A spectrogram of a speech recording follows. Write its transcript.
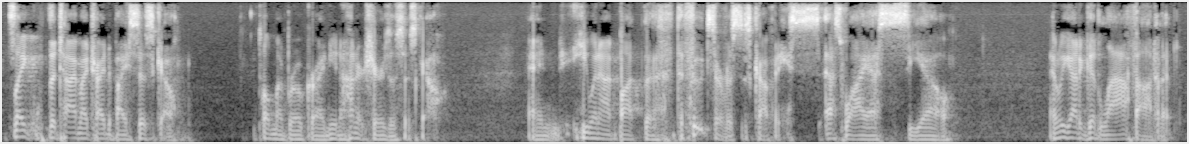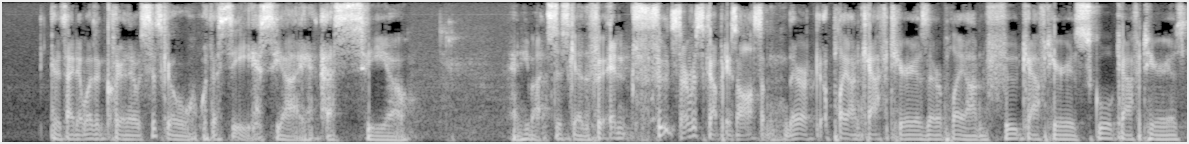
It's like the time I tried to buy Cisco. I told my broker I need 100 shares of Cisco. And he went out and bought the, the food services company, SYSCO. And we got a good laugh out of it because it wasn't clear that it was Cisco with a C, C I S C O. And he bought Sysco. The food, and food service company is awesome. They're a play on cafeterias. They're a play on food cafeterias, school cafeterias,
